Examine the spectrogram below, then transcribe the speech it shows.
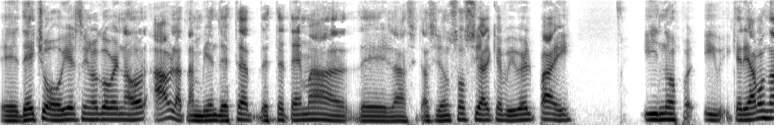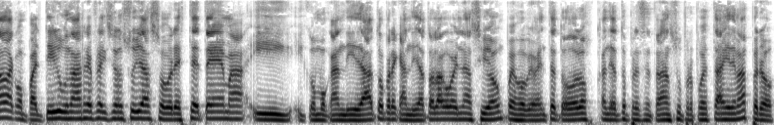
Eh, de hecho, hoy el señor gobernador habla también de este, de este tema de la situación social que vive el país. Y, nos, y queríamos nada compartir una reflexión suya sobre este tema y, y como candidato, precandidato a la gobernación, pues obviamente todos los candidatos presentarán sus propuestas y demás, pero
